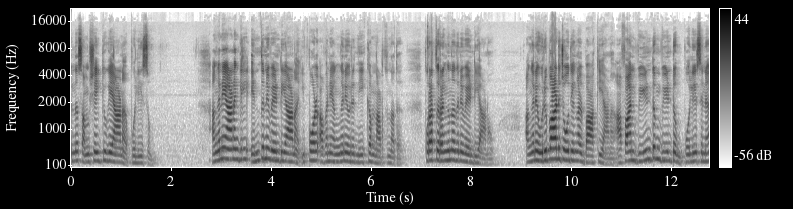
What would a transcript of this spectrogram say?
എന്ന് സംശയിക്കുകയാണ് പോലീസും. അങ്ങനെയാണെങ്കിൽ എന്തിനു വേണ്ടിയാണ് ഇപ്പോൾ അവനെ അങ്ങനെ ഒരു നീക്കം നടത്തുന്നത്? പുറത്തിറങ്ങുന്നതിന് വേണ്ടിയാണോ? അങ്ങനെ ഒരുപാട് ചോദ്യങ്ങൾ ബാക്കിയാണ്. അഫാൻ വീണ്ടും വീണ്ടും പോലീസിന്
